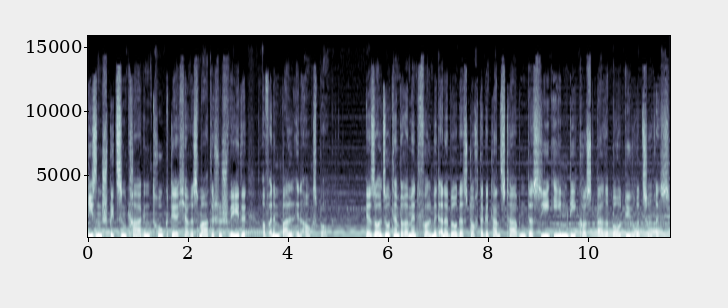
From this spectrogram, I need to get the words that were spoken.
Diesen Spitzenkragen trug der charismatische Schwede auf einem Ball in Augsburg. Er soll so temperamentvoll mit einer Bürgerstochter getanzt haben, dass sie ihm die kostbare Bordüre zerriss.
